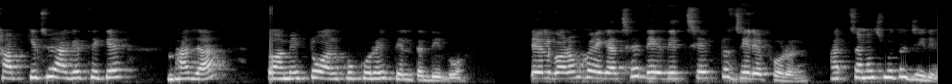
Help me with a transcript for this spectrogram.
সবকিছু আগে থেকে ভাজা, তো আমি একটু অল্প করেই তেলটা দিব। তেল গরম হয়ে গেছে, দিয়ে দিচ্ছি একটু জিরে ফোড়ন। হাফ চামচ মতো জিরে।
